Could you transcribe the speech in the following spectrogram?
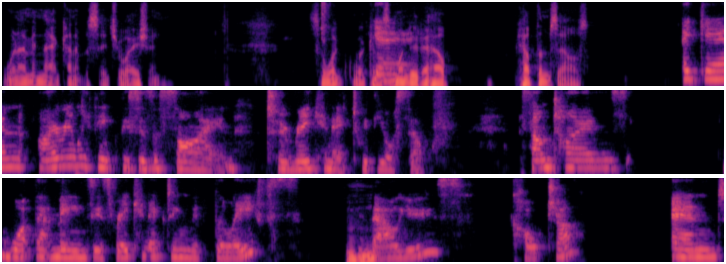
when i'm in that kind of a situation so what what can yeah. someone do to help help themselves again i really think this is a sign to reconnect with yourself sometimes what that means is reconnecting with beliefs mm-hmm. values culture and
